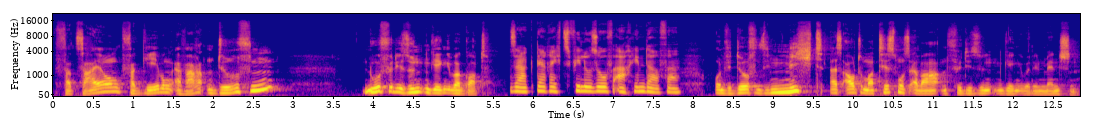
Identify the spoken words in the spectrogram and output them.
Verzeihung, Vergebung erwarten dürfen, nur für die Sünden gegenüber Gott. Sagt der Rechtsphilosoph Achim Dörfer. Und wir dürfen sie nicht als Automatismus erwarten für die Sünden gegenüber den Menschen.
